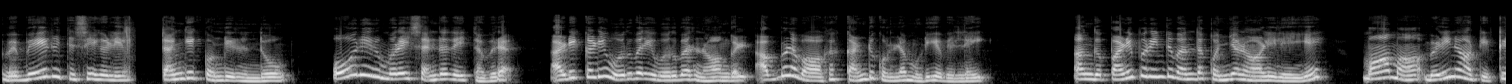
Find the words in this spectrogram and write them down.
வெவ்வேறு திசைகளில் தங்கிக் கொண்டிருந்தோம். ஓரிரு முறை சென்றதை தவிர அடிக்கடி ஒருவரை ஒருவர் நாங்கள் அவ்வளவாக கண்டு கொள்ள முடியவில்லை. அங்கு பணிபுரிந்து வந்த கொஞ்ச நாளிலேயே மாமா வெளிநாட்டிற்கு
